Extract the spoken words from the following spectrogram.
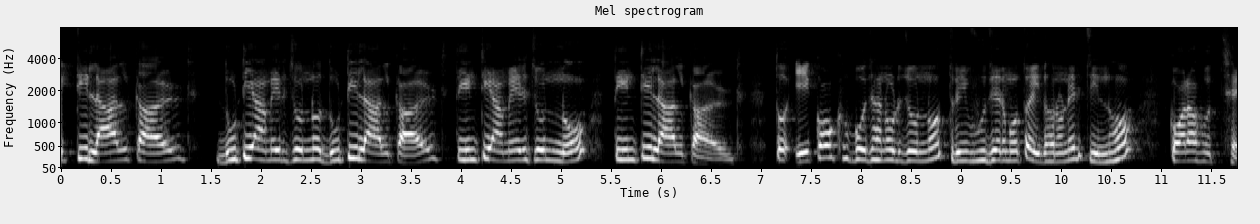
একটি লাল কার্ড, দুটি আমের জন্য দুটি লাল কার্ড, তিনটি আমের জন্য তিনটি লাল কার্ড। তো একক বোঝানোর জন্য ত্রিভুজের মতো এই ধরনের চিহ্ন করা হচ্ছে।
